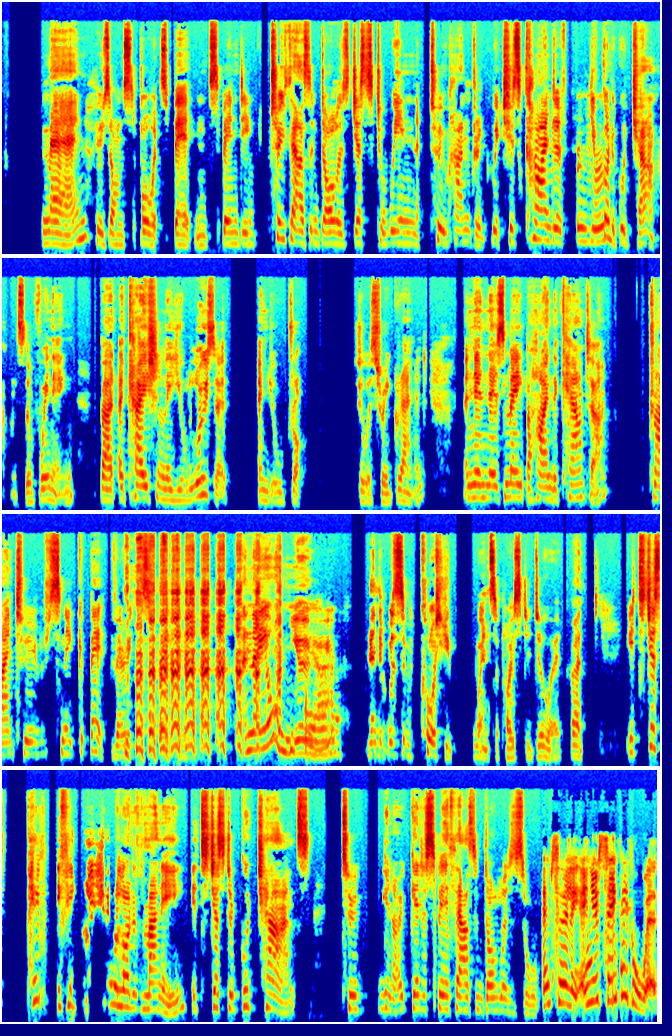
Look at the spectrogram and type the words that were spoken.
man who's on sports bet and spending two thousand dollars just to win two hundred, which is kind of Mhm. you've got a good chance of winning, but occasionally you'll lose it and you'll drop two or three grand. And then there's me behind the counter trying to sneak a bet very discreetly. and they all knew Yeah. and it was of course you weren't supposed to do it but it's just people if you don't have a lot of money it's just a good chance to you know get a spare thousand dollars or Absolutely. And you see people win.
